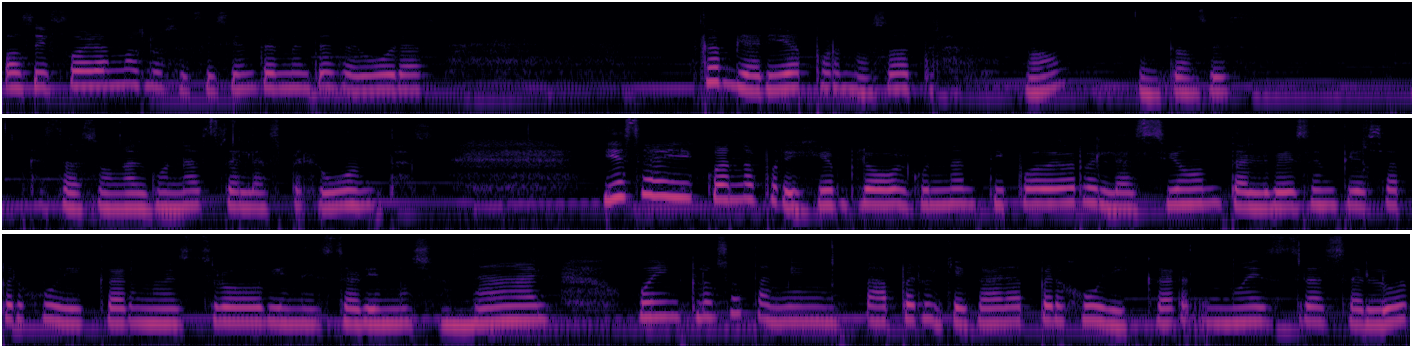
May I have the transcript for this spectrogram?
o si fuéramos lo suficientemente seguras cambiaría por nosotras, ¿no? Entonces, estas son algunas de las preguntas. Y es ahí cuando, por ejemplo, algún tipo de relación tal vez empieza a perjudicar nuestro bienestar emocional o incluso también va a llegar a perjudicar nuestra salud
